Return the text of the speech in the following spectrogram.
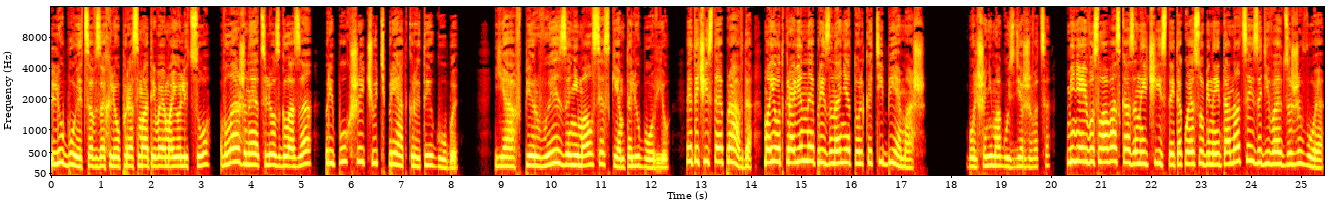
Любуется взахлеб, рассматривая мое лицо, влажные от слез глаза, припухшие, чуть приоткрытые губы. Я впервые занимался с кем-то любовью. Это чистая правда, мое откровенное признание только тебе, Маш. Больше не могу сдерживаться. Меня его слова, сказанные чистой, такой особенной интонацией, задевают за живое,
